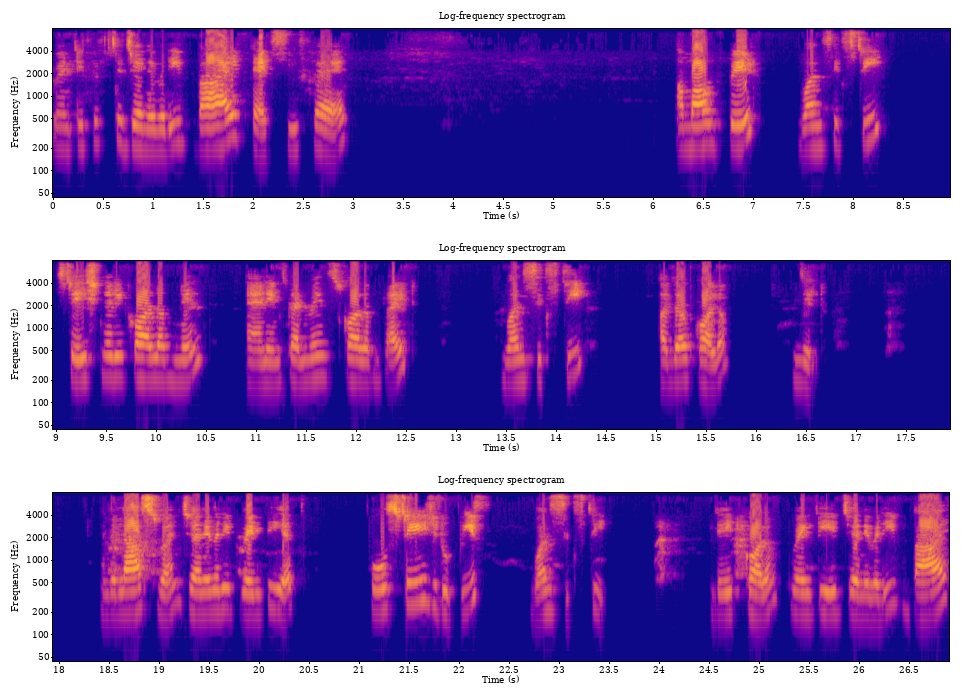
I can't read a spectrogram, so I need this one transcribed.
25th January by taxi fare. Amount paid 160 Stationery column nil and in conveyance column right 160 other column nil. And the last one January 20th postage rupees 160. Date column 28 January by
